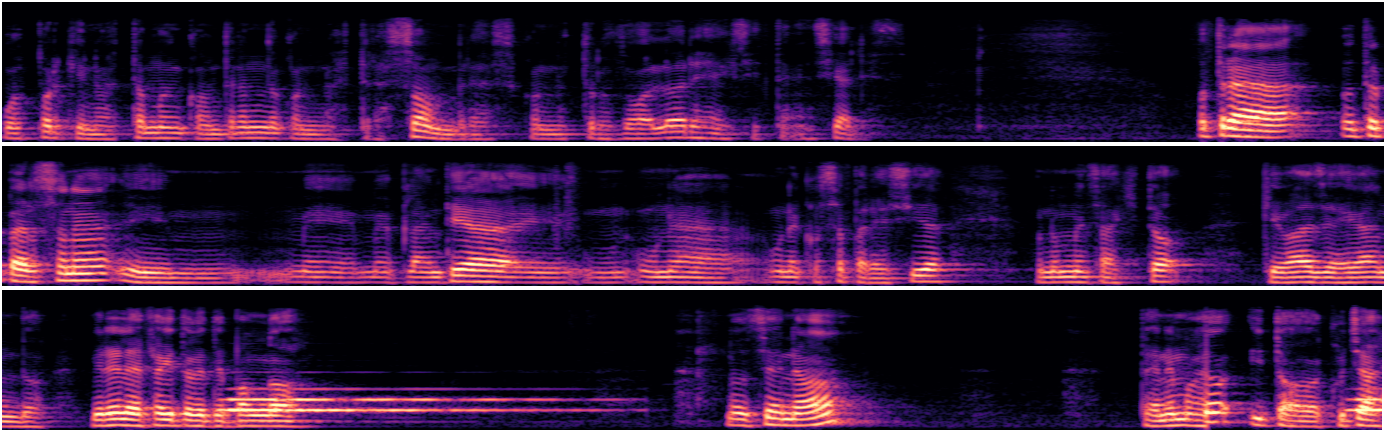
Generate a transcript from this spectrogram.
o es porque nos estamos encontrando con nuestras sombras, con nuestros dolores existenciales. Otra, otra persona em, me, plantea eh, una, una, cosa parecida con un mensajito que va llegando. Mira el efecto que te pongo. No sé, ¿no? Tenemos y todo, escucha.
